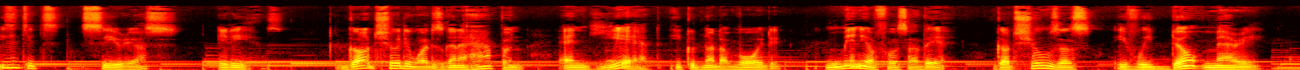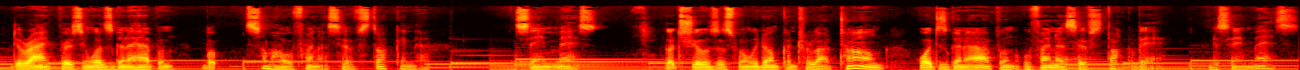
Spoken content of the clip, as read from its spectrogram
Isn't it serious? It is. God showed him what is going to happen, and yet he could not avoid it. Many of us are there. God shows us if we don't marry the right person, what's going to happen somehow we find ourselves stuck in that same mess. God shows us when we don't control our tongue what is going to happen, we find ourselves stuck there in the same mess.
